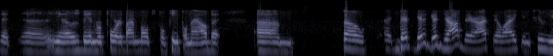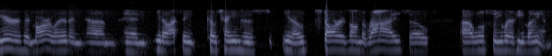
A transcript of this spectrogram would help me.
that uh, you know is being reported by multiple people now. But um, so uh, did did a good job there. I feel like in two years in Marlin, and um, and you know I think Coach Haynes' you know star is on the rise. So. Uh, we'll see where he lands.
